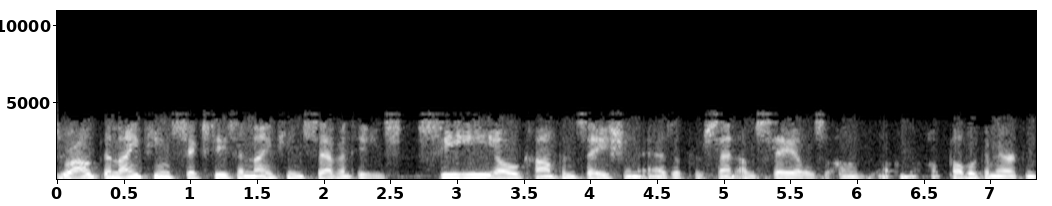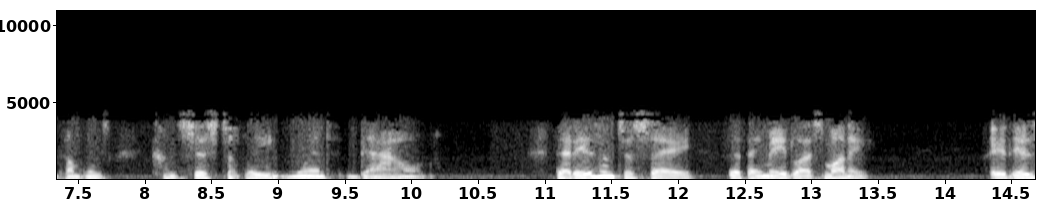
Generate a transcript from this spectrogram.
throughout the 1960s and 1970s, CEO compensation as a percent of sales of public American companies consistently went down. That isn't to say that they made less money. It is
